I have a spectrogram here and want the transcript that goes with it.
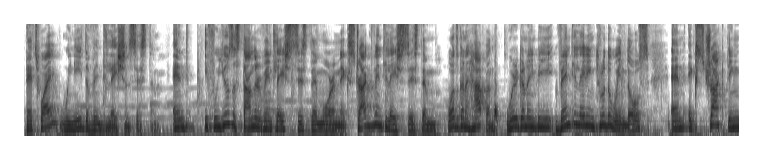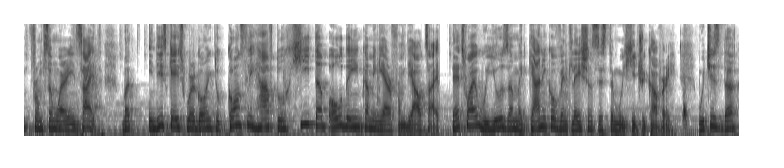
That's why we need a ventilation system. And if we use a standard ventilation system or an extract ventilation system, what's gonna happen? We're gonna be ventilating through the windows and extracting from somewhere inside. But in this case, we're going to constantly have to heat up all the incoming air from the outside. That's why we use a mechanical ventilation system with heat recovery, which is the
